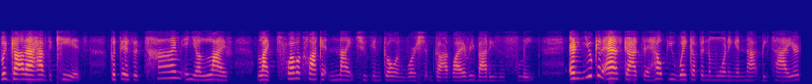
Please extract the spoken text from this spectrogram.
But God, I have the kids. But there's a time in your life, like 12 o'clock at night, you can go and worship God while everybody's asleep. And you can ask God to help you wake up in the morning and not be tired.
